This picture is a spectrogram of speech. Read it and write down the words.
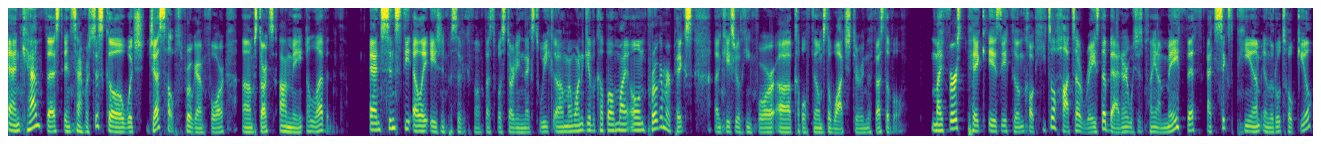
And CAAMFest in San Francisco, which Jess helps program for, um, starts on May 11th. And since the LA Asian Pacific Film Festival is starting next week, um, I want to give a couple of my own programmer picks in case you're looking for a couple films to watch during the festival. My first pick is a film called Hito Hata Raise the Banner, which is playing on May 5th at 6 p.m. in Little Tokyo.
